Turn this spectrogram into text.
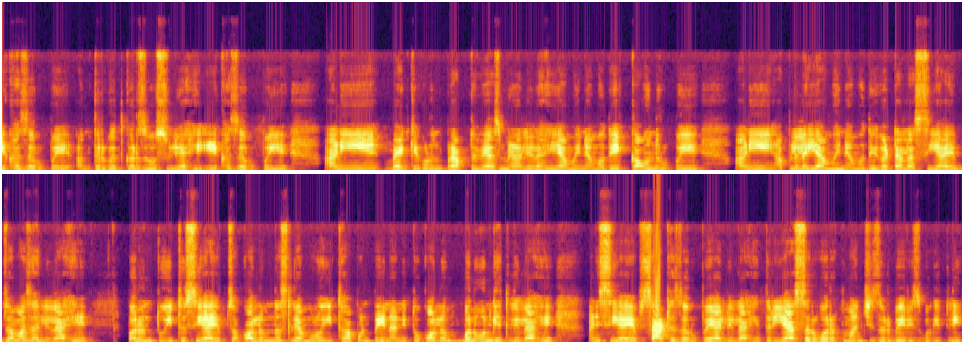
एक हजार रुपये अंतर्गत कर्ज वसुली आहे एक हजार रुपये आणि बँकेकडून प्राप्त व्याज मिळालेलं आहे या महिन्यामध्ये एक्कावन्न रुपये आणि आपल्याला या महिन्यामध्ये गटाला सी आय एफ जमा झालेला आहे. परंतु इथं सी आय एफचा कॉलम नसल्यामुळं इथं आपण पेनाने तो कॉलम बनवून घेतलेला आहे आणि सी आय एफ साठ हजार रुपये आलेला आहे. तर या सर्व रकमांची जर बेरीज बघितली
